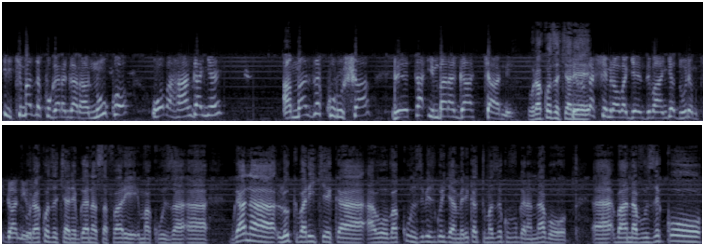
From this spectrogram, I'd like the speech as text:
ikimaze kugaragara ni uko uwo bahanganye amaze kurusha leta imbaraga cyane. Urakoze cyane. Ndashimira bagenzi banjye duhure mu kiganiro. Urakoze cyane bwana safari makuza bwana luke barikeka abo bakunzi b'ijwi rya amerika tumaze kuvugana nabo banavuze ko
